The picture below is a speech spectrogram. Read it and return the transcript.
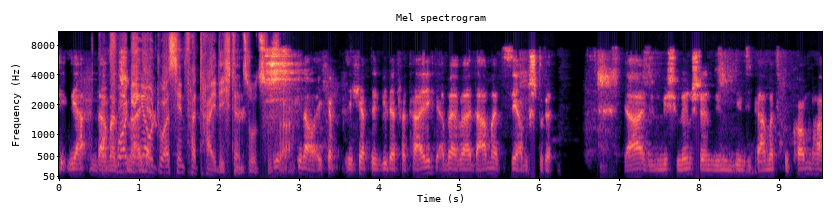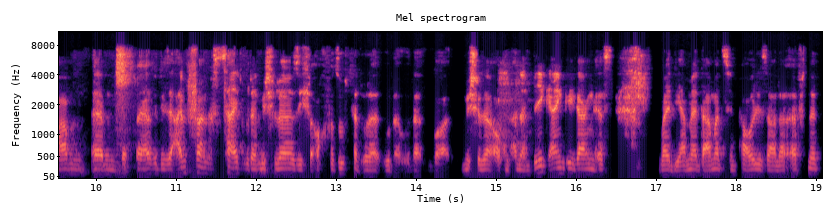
Sie hatten damals Vorgänger schon und du hast den verteidigt dann sozusagen. Genau, ich habe ich hab den wieder verteidigt, aber er war damals sehr umstritten. Ja, den Michelin-Stern, den, den sie damals bekommen haben, ähm, das war also diese Anfangszeit, wo der Michelin sich auch versucht hat oder, oder, oder wo Michelin auch einen anderen Weg eingegangen ist, weil die haben ja damals den Pauli-Saal eröffnet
